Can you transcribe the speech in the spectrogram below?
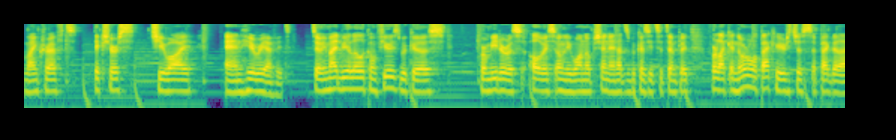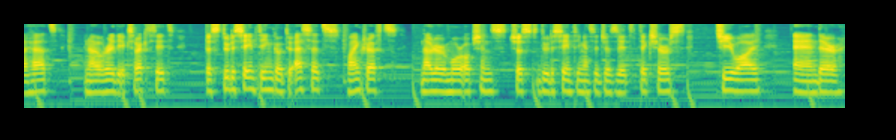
Minecraft, Textures, GUI, and here we have it. So you might be a little confused because for me there was always only one option and that's because it's a template. For like a normal pack, here's just a pack that I had and I already extracted it. Just do the same thing, go to assets, Minecraft. Now there are more options. Just do the same thing as I just did. Textures, GUI, and there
